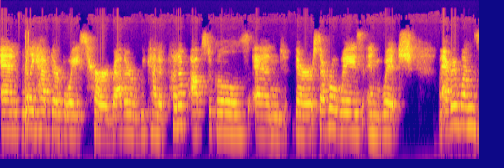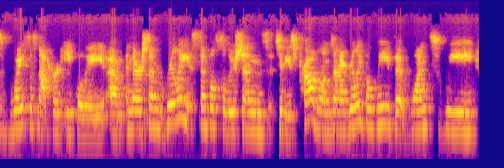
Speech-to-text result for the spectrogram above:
and really have their voice heard. Rather, we kind of put up obstacles, and there are several ways in which everyone's voice is not heard equally. Um, and there are some really simple solutions to these problems. And I really believe that once we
